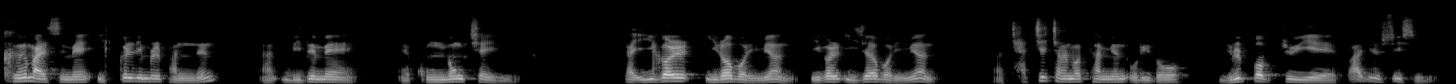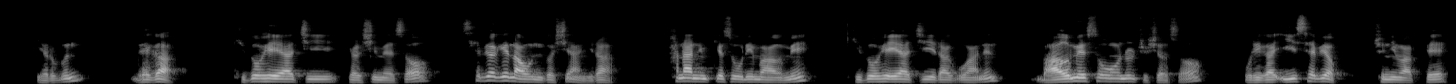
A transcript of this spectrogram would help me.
그 말씀에 이끌림을 받는 아, 믿음의 공동체입니다. 그러니까 이걸 잃어버리면, 이걸 잊어버리면 아, 자칫 잘못하면 우리도 율법주의에 빠질 수 있습니다. 여러분, 내가 기도해야지 결심해서 새벽에 나온 것이 아니라 하나님께서 우리 마음에 기도해야지라고 하는 마음의 소원을 주셔서 우리가 이 새벽 주님 앞에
